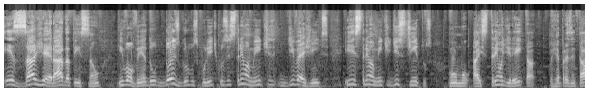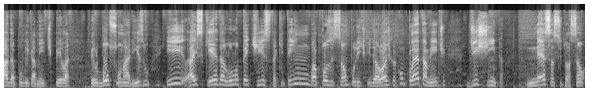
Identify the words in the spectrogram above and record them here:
exagerada tensão envolvendo dois grupos políticos extremamente divergentes e extremamente distintos como a extrema-direita, representada publicamente pela, pelo bolsonarismo, e a esquerda lulopetista, que tem uma posição político-ideológica completamente distinta. Nessa situação,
